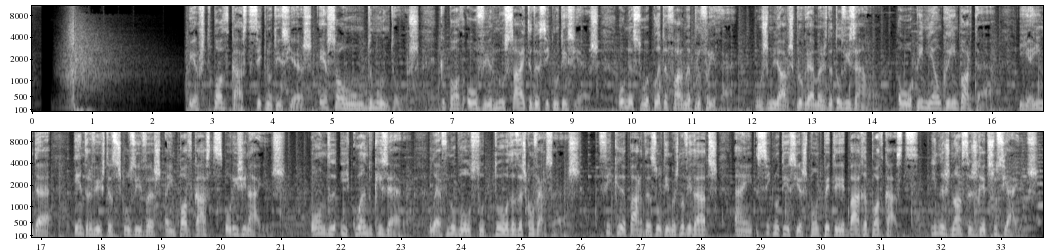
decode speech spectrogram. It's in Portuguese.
Este podcast SIC Notícias é só um de muitos que pode ouvir no site da SIC Notícias ou na sua plataforma preferida. Os melhores programas de televisão, a opinião que importa e ainda entrevistas exclusivas em podcasts originais. Onde e quando quiser, leve no bolso todas as conversas. Fique a par das últimas novidades em signoticias.pt barra podcast e nas nossas redes sociais.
